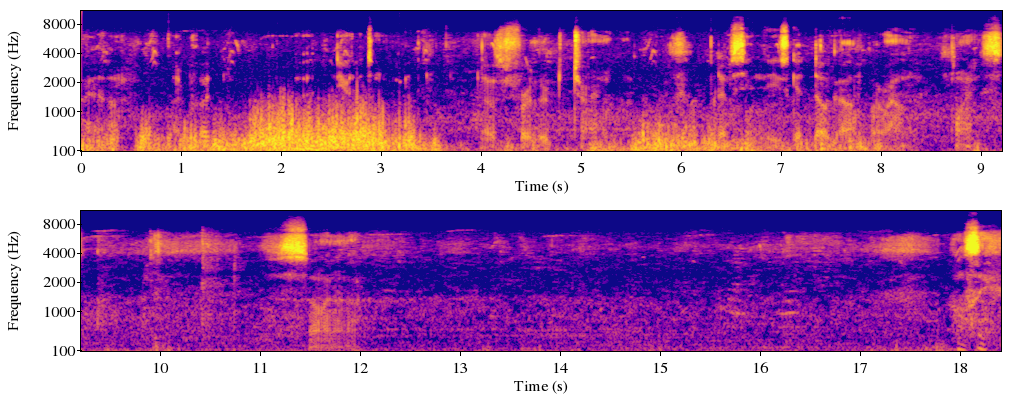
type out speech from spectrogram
I, um, I put it near the top. That further to turn, but I've seen these get dug up around plants. So I don't know. We'll see.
